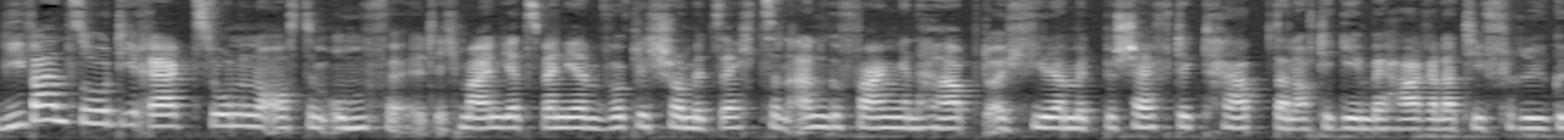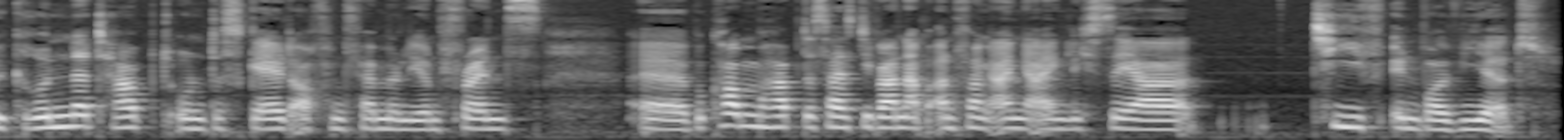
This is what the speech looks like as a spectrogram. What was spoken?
Wie waren so die Reaktionen aus dem Umfeld? Ich meine, jetzt, wenn ihr wirklich schon mit 16 angefangen habt, euch viel damit beschäftigt habt, dann auch die GmbH relativ früh gegründet habt und das Geld auch von Family und Friends äh, bekommen habt. Das heißt, die waren ab Anfang an eigentlich sehr tief involviert,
